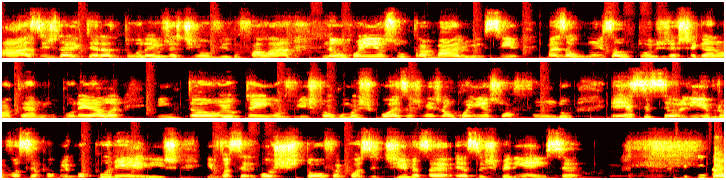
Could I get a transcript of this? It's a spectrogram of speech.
a Asis da literatura eu já tinha ouvido falar, não conheço o trabalho em si, mas alguns autores já chegaram até a mim por ela. Então eu tenho visto algumas coisas, mas não conheço a fundo. Esse seu livro você publicou por eles e você gostou, foi positiva essa, essa experiência? Então,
